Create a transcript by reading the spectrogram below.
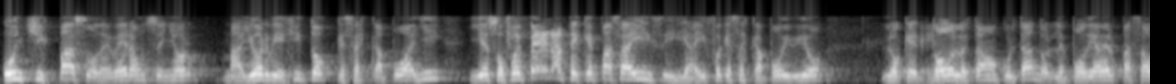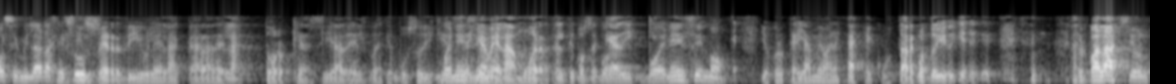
un chispazo de ver a un señor mayor, viejito, que se escapó allí y eso fue, espérate, ¿qué pasa ahí? Y ahí fue que se escapó y vio lo que todos lo estaban ocultando. Le podía haber pasado similar a Es Jesús. imperdible la cara del actor que hacía del que puso dije, Buenísimo. enséñame la muerte. El tipo se Bu- queda di- Buenísimo. Yo creo que allá me van a ejecutar cuando yo llegue al palacio.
